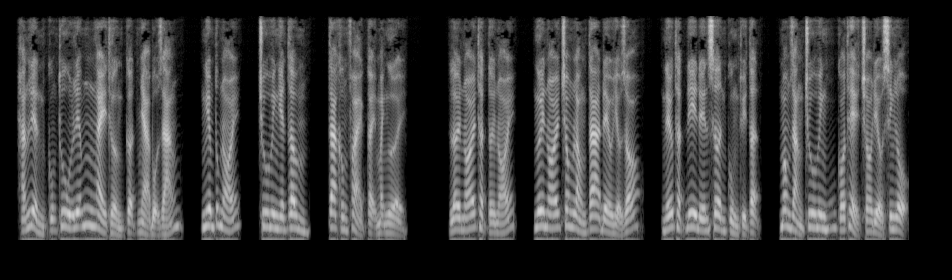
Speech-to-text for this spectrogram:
hắn liền cũng thu liễm ngày thường cợt nhà bộ dáng, nghiêm túc nói, Chu huynh yên tâm, ta không phải cậy mạnh người. Lời nói thật tới nói, ngươi nói trong lòng ta đều hiểu rõ, nếu thật đi đến Sơn cùng Thủy Tận, mong rằng Chu Minh có thể cho điều sinh lộ.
